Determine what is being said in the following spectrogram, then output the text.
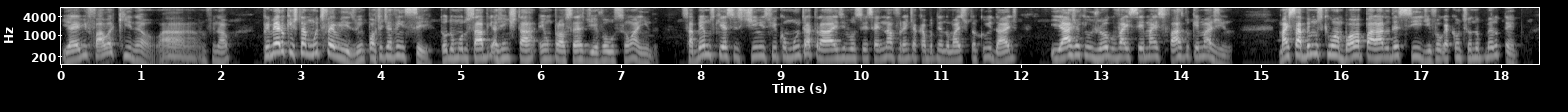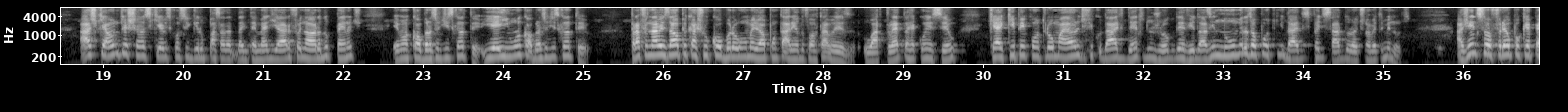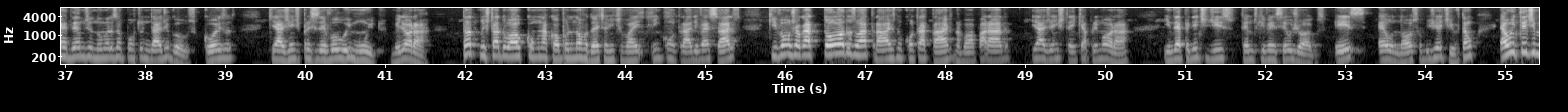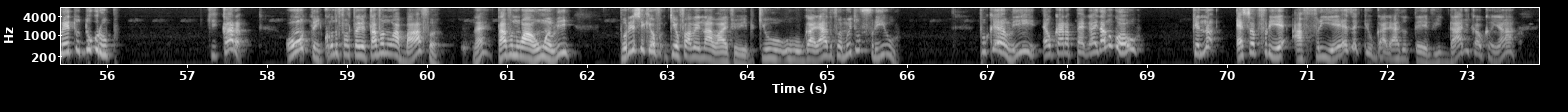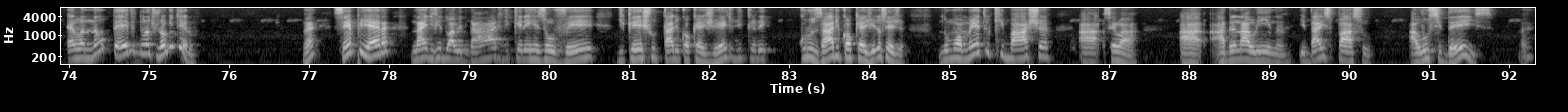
E aí ele fala aqui, né, lá no final. Primeiro que estamos muito felizes, o importante é vencer. Todo mundo sabe que a gente está em um processo de evolução ainda. Sabemos que esses times ficam muito atrás e você saindo na frente acaba tendo mais tranquilidade e acha que o jogo vai ser mais fácil do que imagina. Mas sabemos que uma bola parada decide, e foi o que aconteceu no primeiro tempo. Acho que a única chance que eles conseguiram passar da, da intermediária foi na hora do pênalti em uma cobrança de escanteio. E em uma cobrança de escanteio. Para finalizar, o Pikachu cobrou uma melhor pontaria do Fortaleza. O atleta reconheceu que a equipe encontrou maior dificuldade dentro do jogo devido às inúmeras oportunidades desperdiçadas durante 90 minutos. A gente sofreu porque perdemos inúmeras oportunidades de gols, coisas que a gente precisa evoluir muito, melhorar. Tanto no estadual como na Copa do Nordeste, a gente vai encontrar adversários que vão jogar todos lá atrás, no contra-ataque, na bola parada, e a gente tem que aprimorar. Independente disso, temos que vencer os jogos. Esse é o nosso objetivo. Então, é o entendimento do grupo. Que, cara, Ontem, quando o Fortaleza tava no abafa, né? Tava no A1 ali. Por isso que eu, que eu falei na live, Felipe, que o, o Galhardo foi muito frio. Porque ali é o cara pegar e dar no gol. Porque não, essa frie, a frieza que o Galhardo teve e de calcanhar, ela não teve durante o jogo inteiro. Né? Sempre era na individualidade, de querer resolver, de querer chutar de qualquer jeito, de querer cruzar de qualquer jeito. Ou seja, no momento que baixa a, sei lá, a, adrenalina e dar espaço à lucidez, né?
